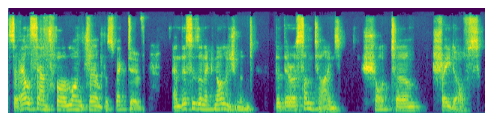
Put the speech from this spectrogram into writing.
So L stands for long term perspective. And this is an acknowledgement that there are sometimes short term trade offs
